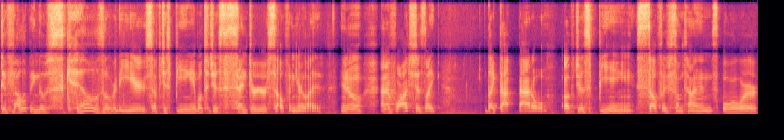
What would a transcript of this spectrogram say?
developing those skills over the years of just being able to just center yourself in your life, you know? And I've watched as like like that battle of just being selfish sometimes or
